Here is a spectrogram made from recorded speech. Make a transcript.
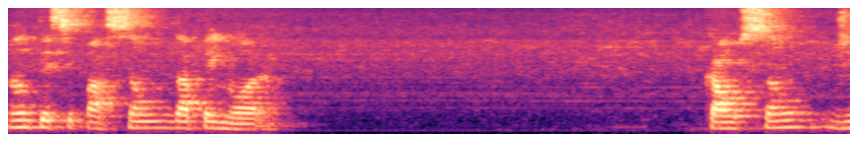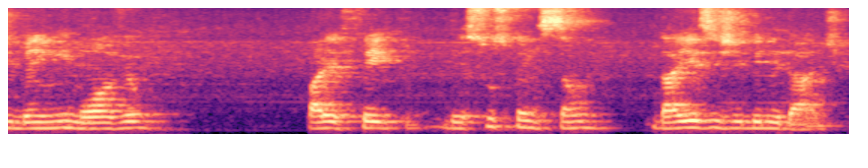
Antecipação da penhora calção de bem imóvel para efeito de suspensão da exigibilidade.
